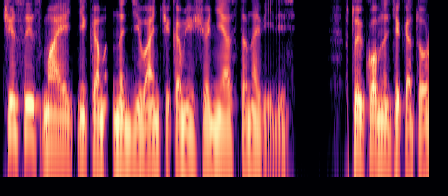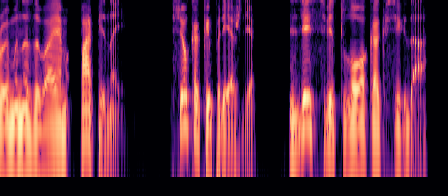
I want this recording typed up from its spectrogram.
Часы с маятником над диванчиком еще не остановились. В той комнате, которую мы называем папиной, все как и прежде. Здесь светло, как всегда.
